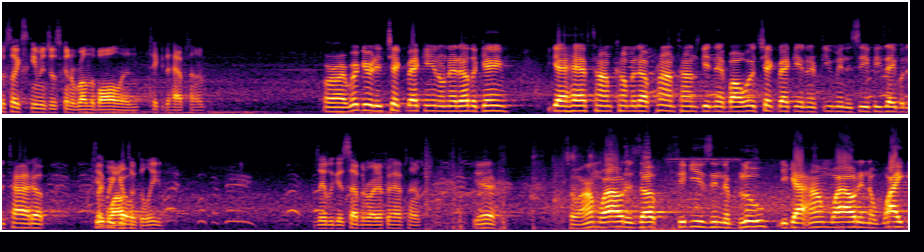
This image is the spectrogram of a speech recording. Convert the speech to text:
Looks like Scheming's just gonna run the ball and take it to halftime. All right, we're ready to check back in on that other game. You got halftime coming up. Prime time's getting that ball. We'll check back in in a few minutes, see if he's able to tie it up. Looks Here like we Wild go. took the lead. Was able to get seven right after halftime. Yeah. So I'm Wild is up. Figgy is in the blue. You got I'm Wild in the white.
